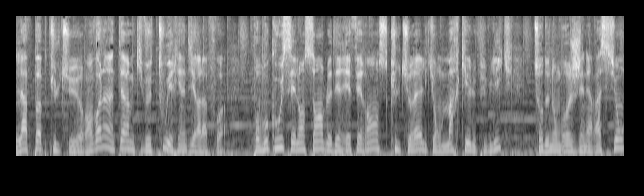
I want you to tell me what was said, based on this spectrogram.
La pop culture, en voilà un terme qui veut tout et rien dire à la fois. Pour beaucoup, c'est l'ensemble des références culturelles qui ont marqué le public sur de nombreuses générations.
